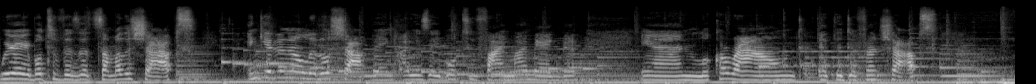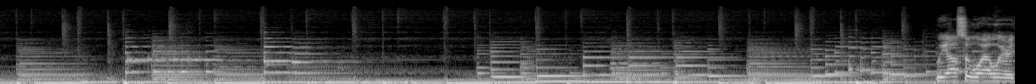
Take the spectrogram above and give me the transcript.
We were able to visit some of the shops and get in a little shopping. I was able to find my magnet and look around at the different shops. We also, while we were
